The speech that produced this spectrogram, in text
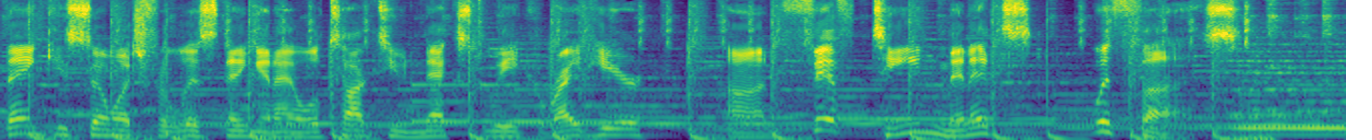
Thank you so much for listening, and I will talk to you next week right here on 15 Minutes with Fuzz.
